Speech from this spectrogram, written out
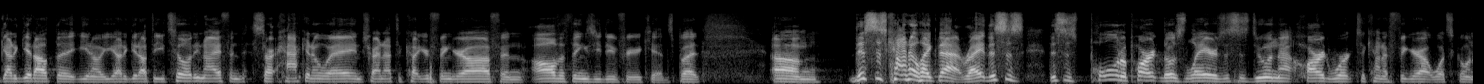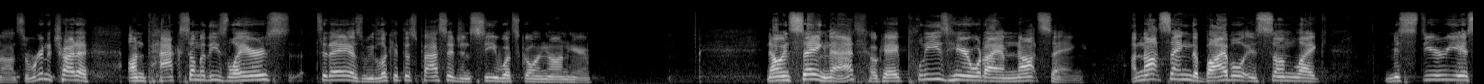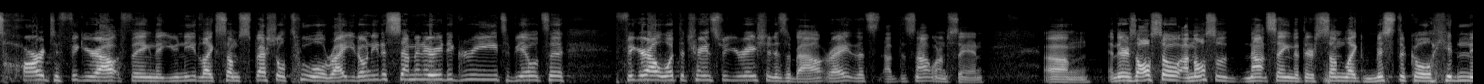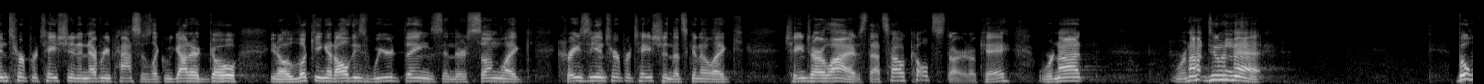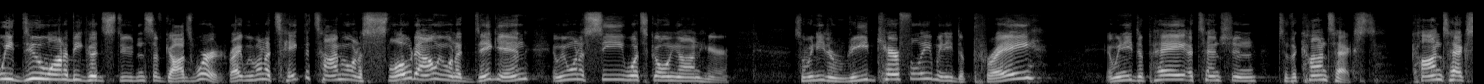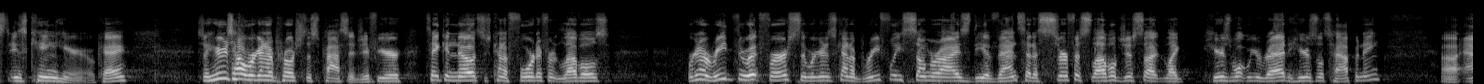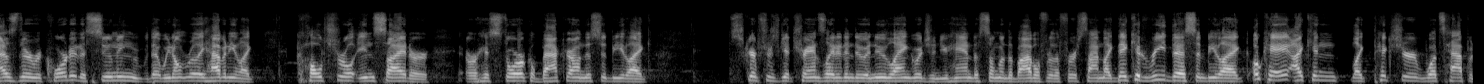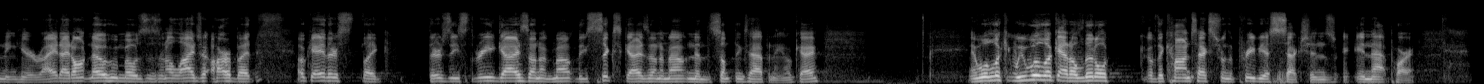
got to get out the you know you got to get out the utility knife and start hacking away and try not to cut your finger off and all the things you do for your kids. But um, this is kind of like that right? This is this is pulling apart those layers. This is doing that hard work to kind of figure out what's going on. So we're going to try to unpack some of these layers today as we look at this passage and see what's going on here. Now in saying that okay please hear what i am not saying. I'm not saying the bible is some like mysterious, hard to figure out thing that you need like some special tool, right? You don't need a seminary degree to be able to figure out what the transfiguration is about, right? That's, uh, that's not what I'm saying. Um, and there's also, I'm also not saying that there's some like mystical hidden interpretation in every passage. Like we got to go, you know, looking at all these weird things and there's some like crazy interpretation that's going to like change our lives. That's how cults start, okay? We're not we're not doing that. But we do want to be good students of God's word, right? We want to take the time, we want to slow down, we want to dig in, and we want to see what's going on here. So we need to read carefully, we need to pray, and we need to pay attention to the context. Context is king here, okay? So here's how we're going to approach this passage. If you're taking notes, there's kind of four different levels. We're going to read through it first, and we're going to just kind of briefly summarize the events at a surface level, just like here's what we read, here's what's happening. Uh, as they're recorded, assuming that we don't really have any like cultural insight or, or historical background, this would be like scriptures get translated into a new language and you hand to someone the bible for the first time. Like they could read this and be like okay i can like picture what's happening here right? I don't know who moses and elijah are but okay there's like there's these three guys on a mountain these six guys on a mountain and something's happening okay? And we'll look we will look at a little of the context from the previous sections in that part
